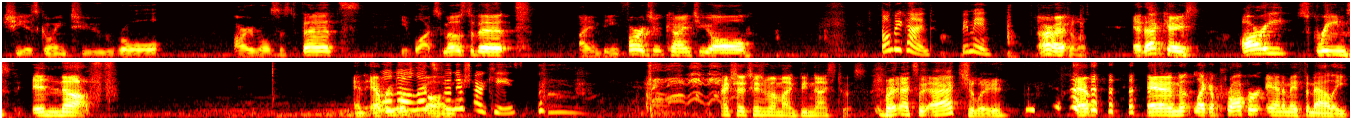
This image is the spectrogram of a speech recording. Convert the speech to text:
She is going to roll. Ari rolls his defense. He blocks most of it. I am being far too kind to you all. Don't be kind. Be mean. All right. Kill. In that case, Ari screams enough. And everyone. Well, no, let's gone. finish our keys. Actually, I changed my mind. Be nice to us. But actually, actually, and like a proper anime finale,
